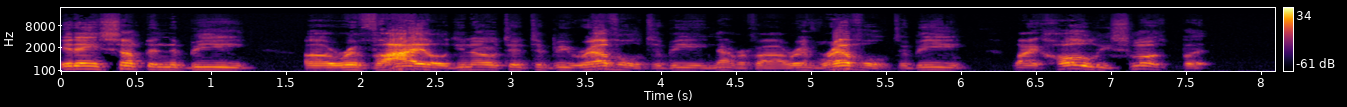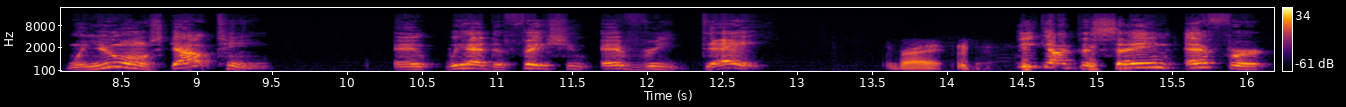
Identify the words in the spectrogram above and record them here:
It ain't something to be uh, reviled. You know, to to be reveled, to be not reviled, re- reveled, to be like holy smokes. But when you on scout team and we had to face you every day, right. we got the same effort,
